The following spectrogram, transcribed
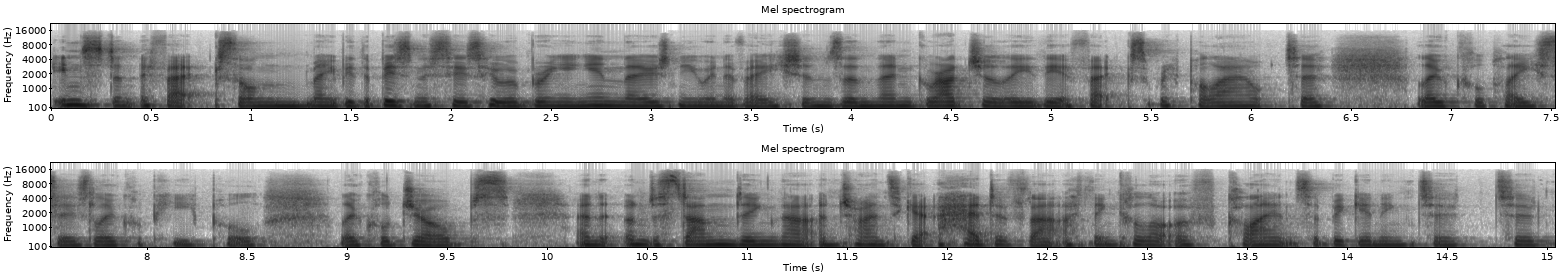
instant effects on maybe the businesses who are bringing in those new innovations, and then gradually the effects ripple out to local places, local people, local jobs, and understanding that and trying to get ahead of that. I think a lot of clients are beginning to to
